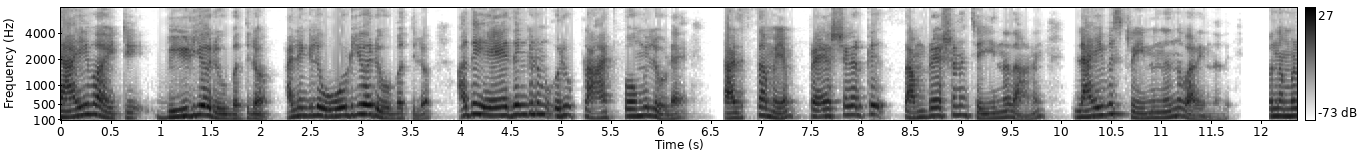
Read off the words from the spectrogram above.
ലൈവായിട്ട് വീഡിയോ രൂപത്തിലോ അല്ലെങ്കിൽ ഓഡിയോ രൂപത്തിലോ അത് ഏതെങ്കിലും ഒരു പ്ലാറ്റ്ഫോമിലൂടെ തത്സമയം പ്രേക്ഷകർക്ക് സംപ്രേഷണം ചെയ്യുന്നതാണ് ലൈവ് സ്ട്രീമിംഗ് എന്ന് പറയുന്നത്. ഇപ്പം നമ്മൾ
